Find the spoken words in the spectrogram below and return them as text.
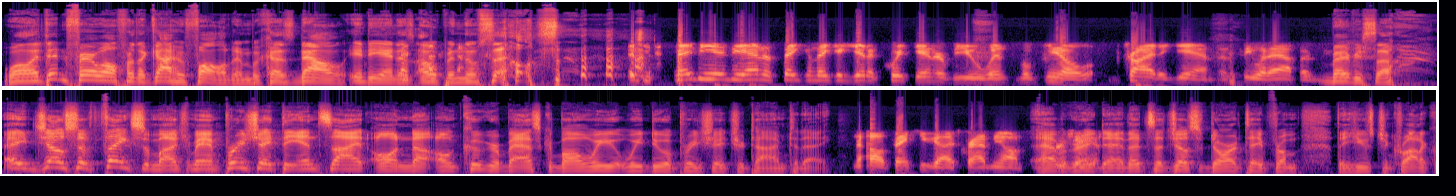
Well, it didn't fare well for the guy who followed him because now Indiana's open themselves. Maybe Indiana's thinking they could get a quick interview when you know try it again and see what happens. Maybe so. Hey Joseph, thanks so much, man. Appreciate the insight on uh, on Cougar basketball. We we do appreciate your time today. No, thank you guys for having me on. Have appreciate a great it. day. That's uh, Joseph Duarte from the Houston Chronicle.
